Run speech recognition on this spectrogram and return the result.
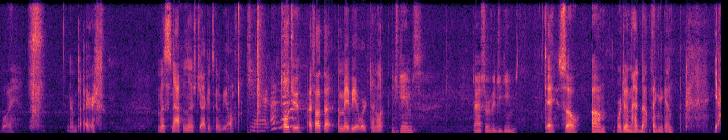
boy. I'm tired. I'm gonna snap and this jacket's gonna be off. Jared, I've Told you. I thought that maybe it worked and what? Video games. Dinosaur video games. Okay, so, um, we're doing the headband thing again. Yeah.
